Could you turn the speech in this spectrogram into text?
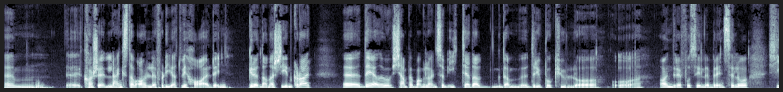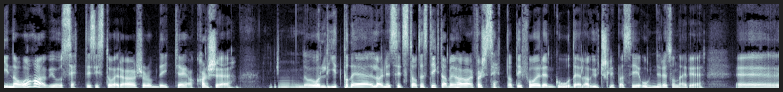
um, kanskje lengst av alle, fordi at vi har den grønne energien klar. Eh, det er det jo kjempemange land som ikke er. De, de driver på kull og, og andre fossile brensel. Og Kina òg har vi jo sett de siste åra, selv om det ikke er kanskje og å lite på det landets statistikk, da, men vi har i hvert fall sett at de får en god del av utslippene si under et sånn eh,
